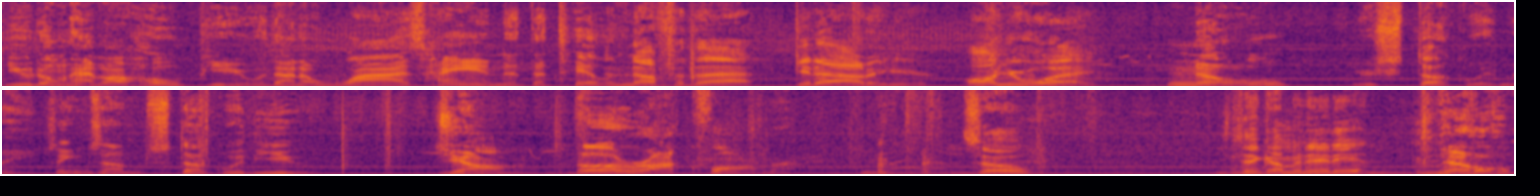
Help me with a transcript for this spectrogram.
You don't have a hope here without a wise hand at the tiller. Enough of that. Get out of here. On your way. No, you're stuck with me. Seems I'm stuck with you. John, the rock farmer. So, you think I'm an idiot? No,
